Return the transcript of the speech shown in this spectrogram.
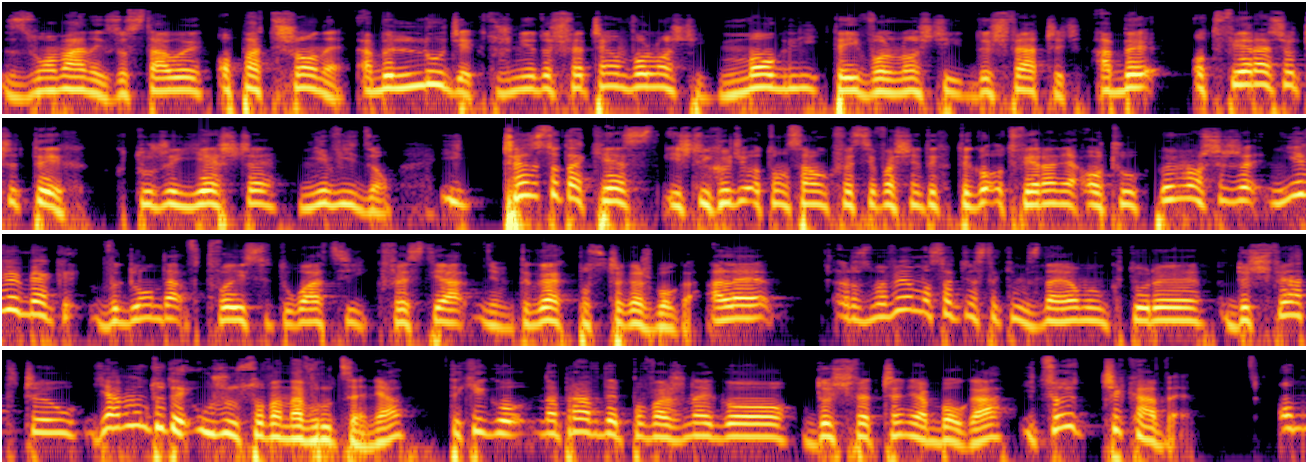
złamanych zostały opatrzone, aby ludzie, którzy nie doświadczają wolności, mogli tej wolności doświadczyć, aby otwierać oczy tych, którzy jeszcze nie widzą. I często tak jest, jeśli chodzi o tą samą kwestię właśnie tych, tego otwierania oczu. Powiem wam szczerze, nie wiem jak wygląda w twojej sytuacji kwestia wiem, tego, jak postrzegasz Boga, ale rozmawiałem ostatnio z takim znajomym, który doświadczył, ja bym tutaj użył słowa nawrócenia, takiego naprawdę poważnego doświadczenia Boga. I co ciekawe, on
